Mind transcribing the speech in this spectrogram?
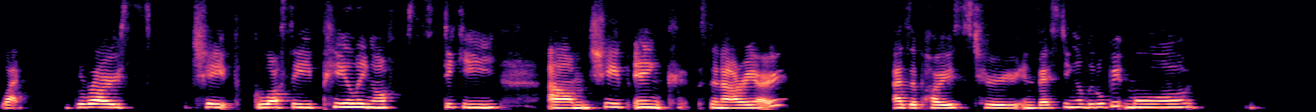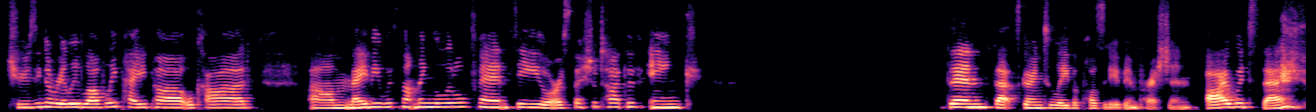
like gross, cheap, glossy, peeling off, sticky, um, cheap ink scenario, as opposed to investing a little bit more, choosing a really lovely paper or card, um, maybe with something a little fancy or a special type of ink, then that's going to leave a positive impression. I would say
